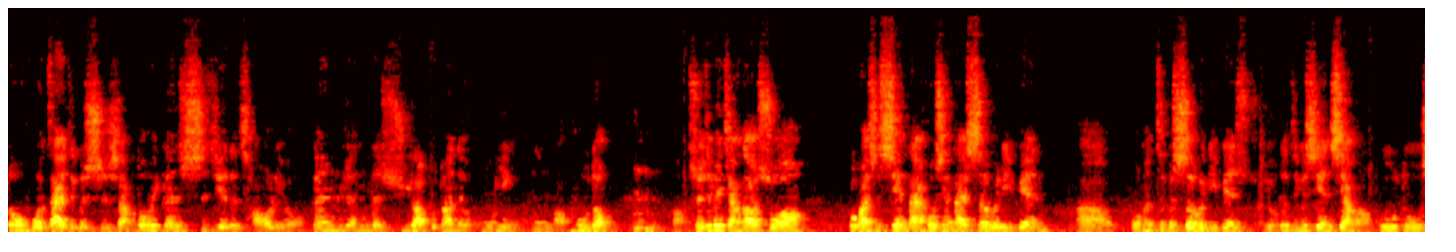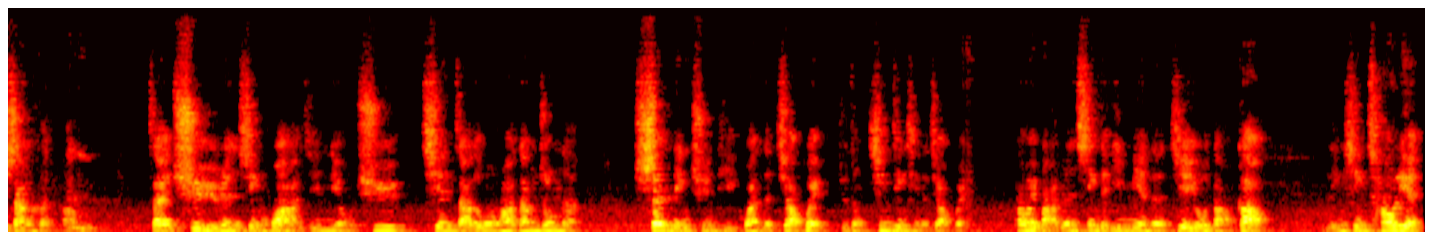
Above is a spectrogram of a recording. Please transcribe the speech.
都活在这个世上，都会跟世界的潮流、跟人的需要不断的呼应、啊互动，啊，所以这边讲到说。不管是现代、后现代社会里边啊，我们这个社会里边有的这个现象啊，孤独、伤痕啊，在去人性化以及扭曲、牵杂的文化当中呢，圣灵群体观的教会，就这种亲近型的教会，它会把人性的一面呢，借由祷告、灵性操练、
